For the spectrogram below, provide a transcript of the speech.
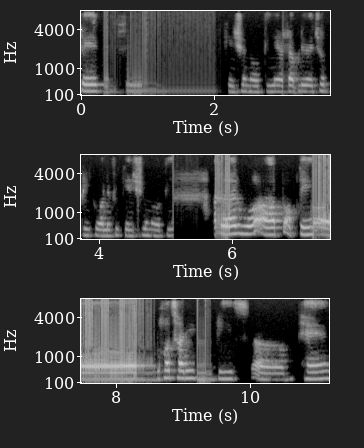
पे क्वालिफिकेशन होती है W H O pre qualification होती है। अगर वो आप अपने बहुत सारी कंट्रीज़ हैं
